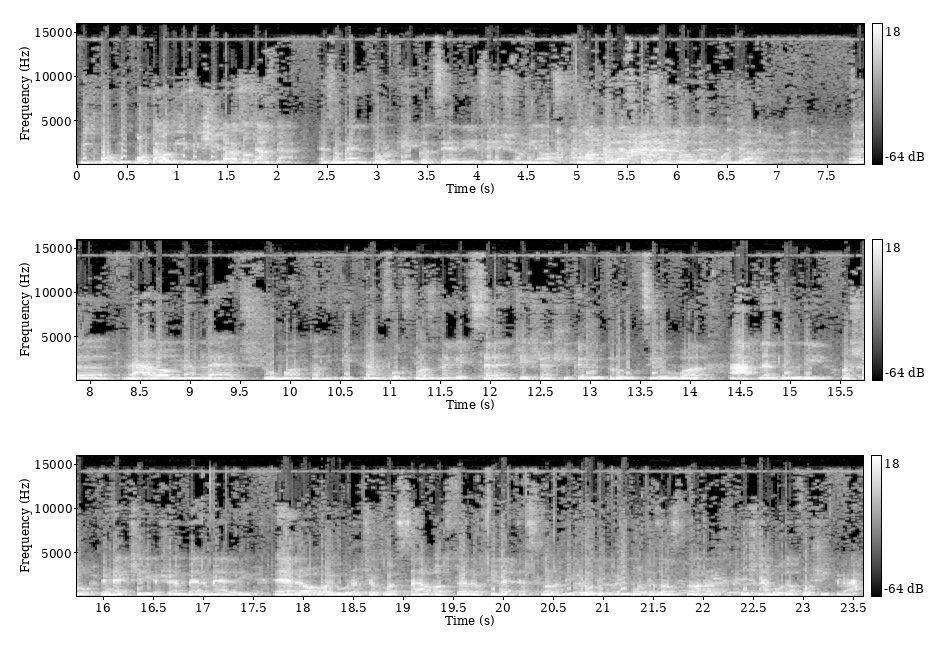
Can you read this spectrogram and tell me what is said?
Mit mond, mit mond el a nézésével ez az ember? Ez a mentorkék a célnézés, ami azt a következő dolgot mondja, nálam nem lehet sumantani. Itt nem fogsz az meg egy szerencsésen sikerült produkcióval átlendülni a sok tehetséges ember mellé. Erre a hajóra csak az szállhat fel, aki letesz valami produktumot az asztalra, és nem odaposik rá.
